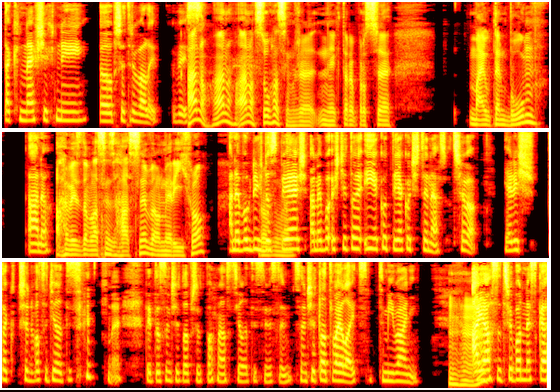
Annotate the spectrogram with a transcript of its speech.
tak ne všechny uh, přetrvaly. Vys. Ano, ano, ano, souhlasím, že některé prostě mají ten boom ano. a hvězda vlastně zhasne velmi rýchlo. A nebo když Rozumím. dospěješ, a nebo ještě to je i jako ty jako čtenář. Třeba já když tak před 20 lety, ne, teď to jsem četla před 15 lety si myslím, jsem četla Twilight, tmívání. Mm-hmm. A já se třeba dneska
